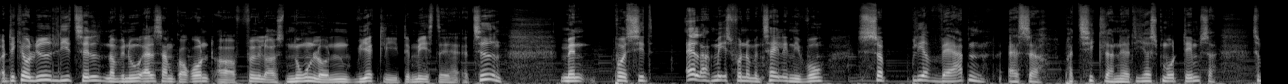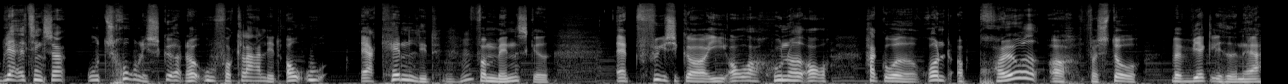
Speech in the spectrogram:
og det kan jo lyde lige til, når vi nu alle sammen går rundt og føler os nogenlunde virkelig det meste af tiden. Men på sit allermest fundamentale niveau, så bliver verden, altså partiklerne og de her små dimser, så bliver alting så utrolig skørt og uforklarligt og uerkendeligt mm-hmm. for mennesket, at fysikere i over 100 år har gået rundt og prøvet at forstå, hvad virkeligheden er,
